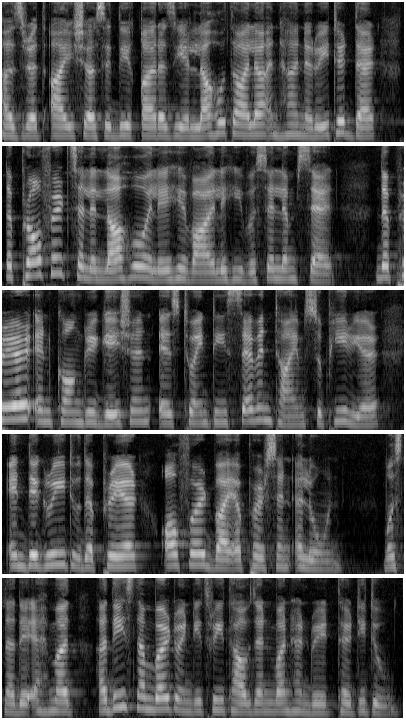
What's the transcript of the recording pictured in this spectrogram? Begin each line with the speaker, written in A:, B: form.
A: Hazrat Aisha Siddiqa radiallahu ta'ala anha narrated that the Prophet sallallahu alaihi wasallam said, the prayer in congregation is 27 times superior in degree to the prayer offered by a person alone. Musnad Ahmad, Hadith number 23132.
